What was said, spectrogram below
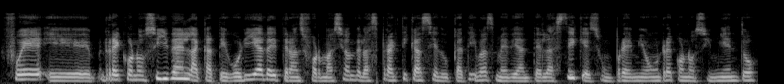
fue eh, reconocida en la categoría de transformación de las prácticas educativas mediante las TIC. Es un premio, un reconocimiento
